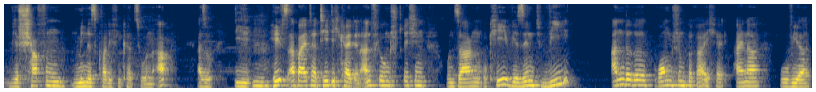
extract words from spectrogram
wir schaffen Mindestqualifikationen ab, also die mhm. Hilfsarbeitertätigkeit in Anführungsstrichen und sagen, okay, wir sind wie andere Branchenbereiche einer, wo wir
